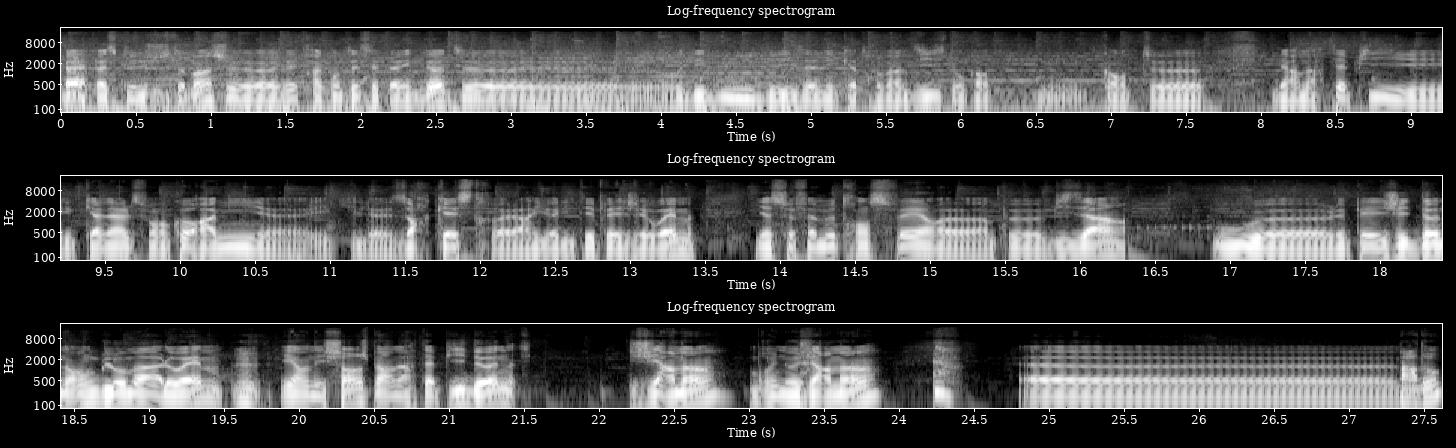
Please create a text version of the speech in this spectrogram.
Bah, parce que justement, je vais te raconter cette anecdote. euh, au début des années 90, donc en- quand euh, Bernard Tapie et Canal sont encore amis euh, et qu'ils orchestrent la rivalité PSG-OM, il y a ce fameux transfert euh, un peu bizarre où euh, le PSG donne Angloma à l'OM Mm. et en échange, Bernard Tapie donne Germain, Bruno Germain. euh, Pardon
